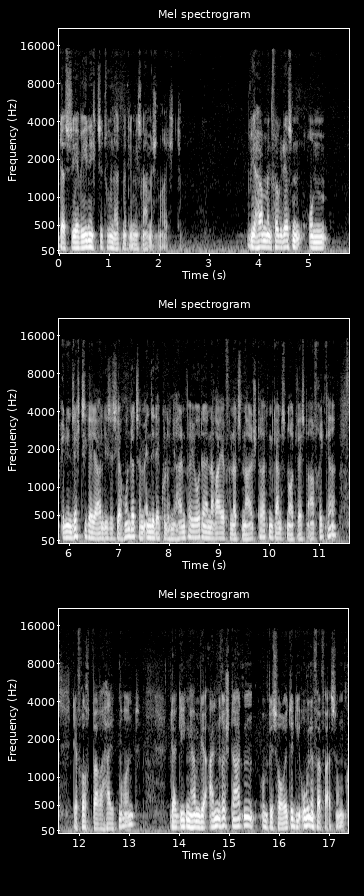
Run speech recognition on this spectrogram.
das sehr wenig zu tun hat mit dem islamischen Recht. Wir haben infolgedessen um in den 60er Jahren dieses Jahrhunderts, am Ende der kolonialen Periode, eine Reihe von Nationalstaaten, ganz Nordwestafrika, der fruchtbare Halbmond. Dagegen haben wir andere Staaten und bis heute, die ohne Verfassung,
